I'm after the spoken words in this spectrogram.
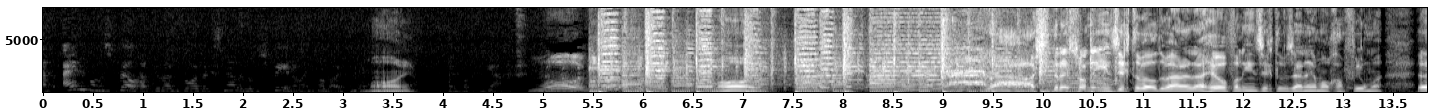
aan het einde van het spel heb ik erg door dat ik sneller wilde spelen, want ik wilde uit. Mooi. Mooi. Mooi. Ja, als je de rest van de inzichten wil, er waren daar heel veel inzichten. We zijn helemaal gaan filmen. Eh,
